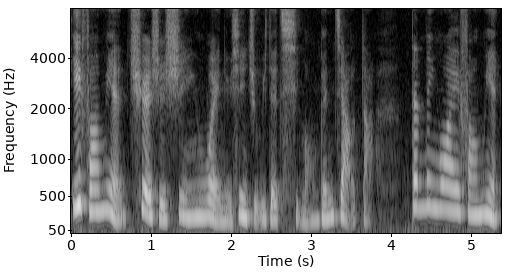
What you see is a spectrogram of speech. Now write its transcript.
一方面确实是因为女性主义的启蒙跟教导，但另外一方面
